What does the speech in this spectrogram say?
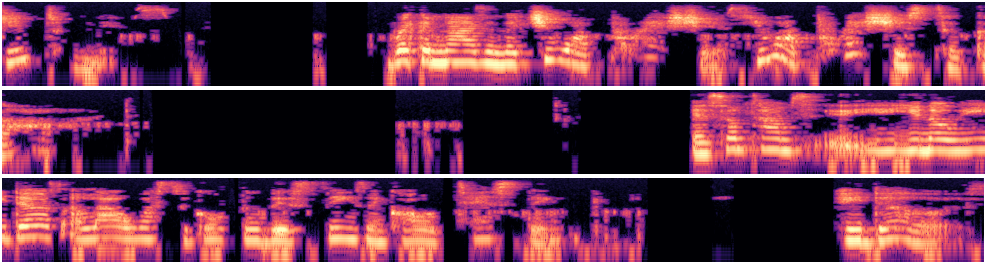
gentleness. Recognizing that you are precious. You are precious to God. And sometimes, you know, He does allow us to go through this season called testing. He does.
